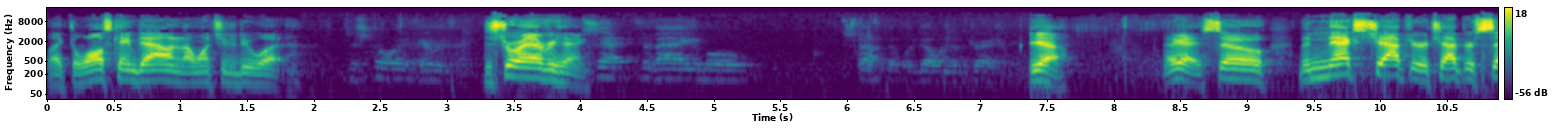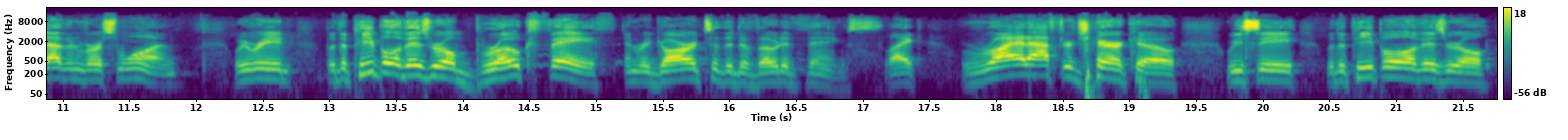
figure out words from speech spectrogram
Like the walls came down, and I want you to do what? Destroy everything Destroy everything. except the valuable Yeah. Okay, so the next chapter, chapter 7, verse 1, we read, But the people of Israel broke faith in regard to the devoted things. Like right after Jericho, we see, But the people of Israel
